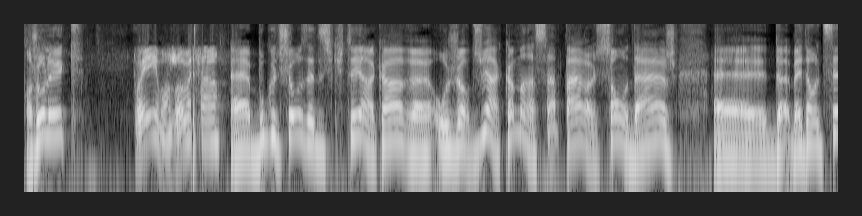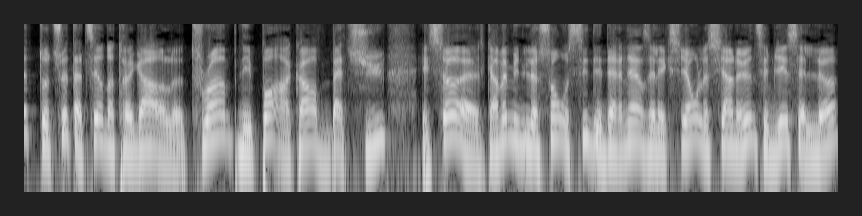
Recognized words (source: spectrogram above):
Bonjour Luc. Oui, bonjour Vincent. Euh, beaucoup de choses à discuter encore euh, aujourd'hui, en commençant par un sondage euh, ben, dont le titre tout de suite attire notre regard. là. Trump n'est pas encore battu. Et ça, euh, quand même une leçon aussi des dernières élections. S'il y en a une, c'est bien celle-là.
